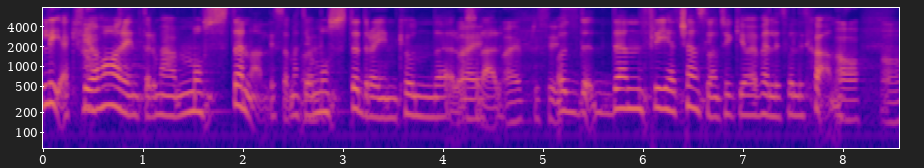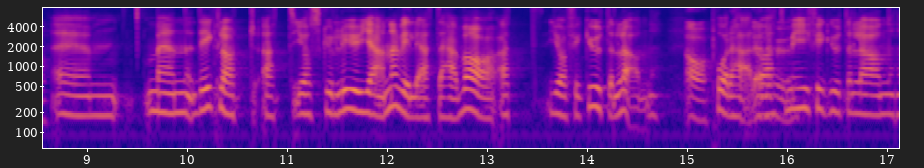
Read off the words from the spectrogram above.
lek. För jag har inte de här måstena, liksom, att jag Nej. måste dra in kunder och Nej, sådär. nej, precis. Och den frihetskänslan tycker jag är väldigt, väldigt skön. Ja, ja. Ehm, men det är klart att jag skulle ju gärna vilja att det här var att jag fick ut en lön ja. på det här och att hur? My fick ut en lön.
